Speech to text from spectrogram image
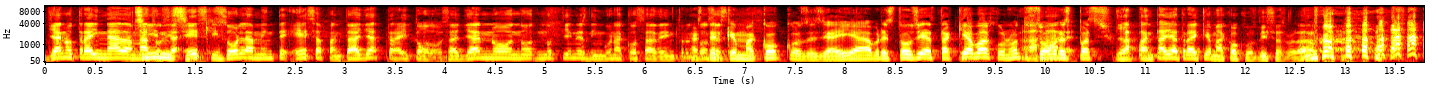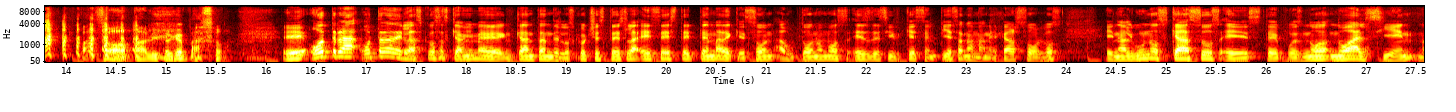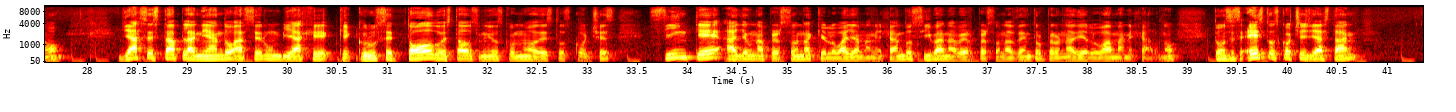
Ya no trae nada más, Sí, o sea, es solamente esa pantalla, trae todo. O sea, ya no, no, no tienes ninguna cosa adentro. hasta Entonces, el quemacocos, desde ahí abres todo. Sí, hasta aquí abajo, ¿no? Te Ajá, sobra espacio. La pantalla trae quemacocos, dices, ¿verdad? pasó, Pablito, ¿qué pasó? Eh, otra, otra de las cosas que a mí me encantan de los coches Tesla es este tema de que son autónomos, es decir, que se empiezan a manejar solos. En algunos casos, este, pues no, no al 100, ¿no? Ya se está planeando hacer un viaje que cruce todo Estados Unidos con uno de estos coches sin que haya una persona que lo vaya manejando. Sí van a haber personas dentro, pero nadie lo va a manejar, ¿no? Entonces, estos coches ya están.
